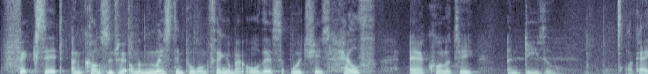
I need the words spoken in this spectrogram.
fix it, and concentrate on the most important thing about all this, which is health, air quality, and diesel. OK.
